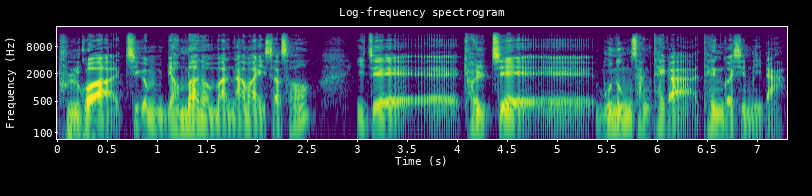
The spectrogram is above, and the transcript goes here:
불과 지금 몇만 원만 남아 있어서 이제 에, 결제 무능 상태가 된 것입니다.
